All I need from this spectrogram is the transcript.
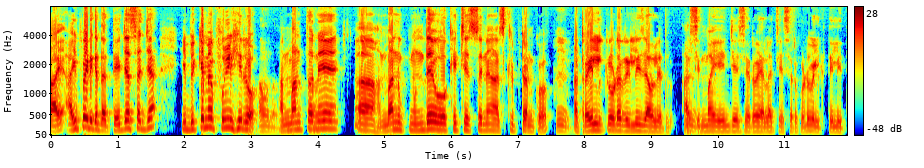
అయి- అయిపోయాడు కదా తేజ సజ్జ ఈ బికెమ్ ఏ ఫుల్ హీరో అవును. హనుమాన్ తోనే ఆ, హనుమాన్ ముందే ఓకే చేస్తున్న స్క్రిప్ట్ అనుకో ఆ ట్రైలర్ కూడా రిలీజ్ అవ్వలేదు. ఆ సినిమా ఏం చేశారో ఎలా చేశారో కూడా వీళ్ళకి తెలియదు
